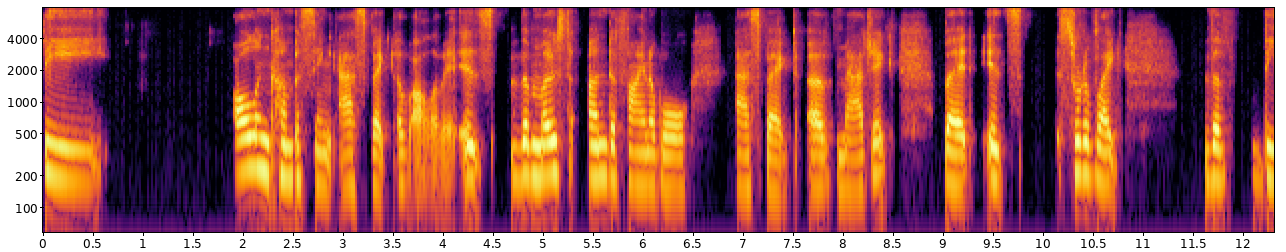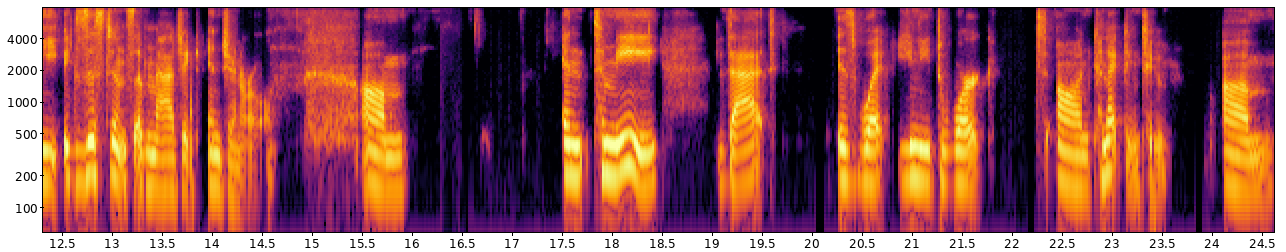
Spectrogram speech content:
the all encompassing aspect of all of it. It's the most undefinable aspect of magic, but it's sort of like the the existence of magic in general. Um, and to me, that is what you need to work on connecting to. Um,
